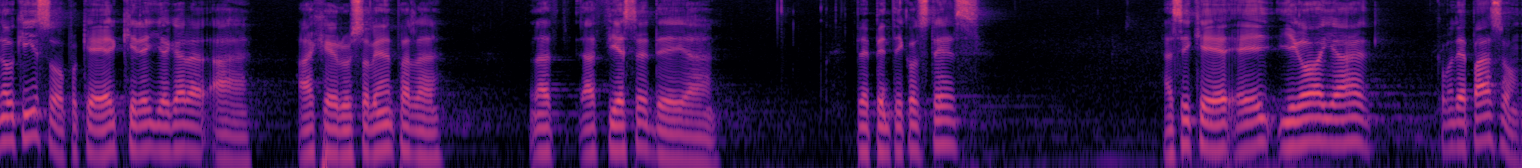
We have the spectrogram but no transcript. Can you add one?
no quiso, porque él quiere llegar a, Jerusalén para la, la fiesta de, uh, de Pentecostés. Así que él, llegó allá como de paso.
